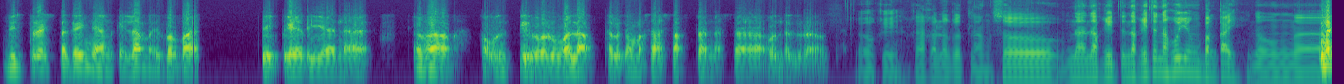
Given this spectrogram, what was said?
distress na ganyan, kailangan maibaba sa area na uh, kaunti or wala talaga masasaktan na sa on the ground. Okay, kakalungkot lang. So, na, nakita nakita na ho yung bangkay noong ah, na,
